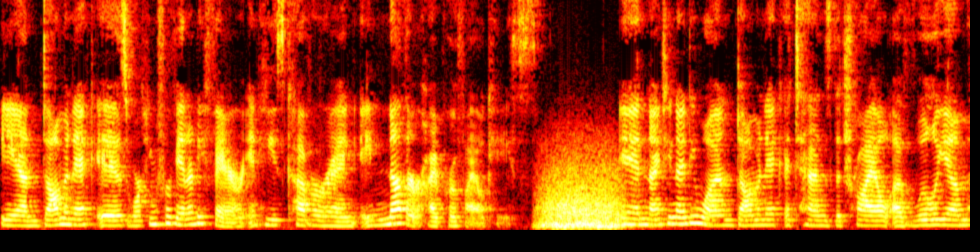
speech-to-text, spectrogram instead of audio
and Dominick is working for Vanity Fair and he's covering another high profile case. In 1991, Dominick attends the trial of William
